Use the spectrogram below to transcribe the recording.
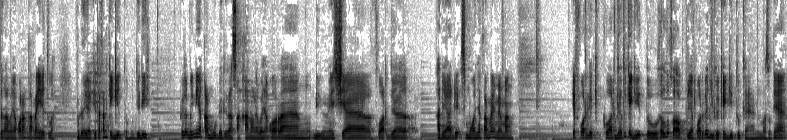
dengan banyak orang karena ya itulah budaya kita kan kayak gitu. Jadi film ini akan mudah dirasakan oleh banyak orang di Indonesia, keluarga, adik-adik semuanya karena memang ya keluarga keluarga tuh kayak gitu. Kalau kalau punya keluarga juga kayak gitu kan. Maksudnya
